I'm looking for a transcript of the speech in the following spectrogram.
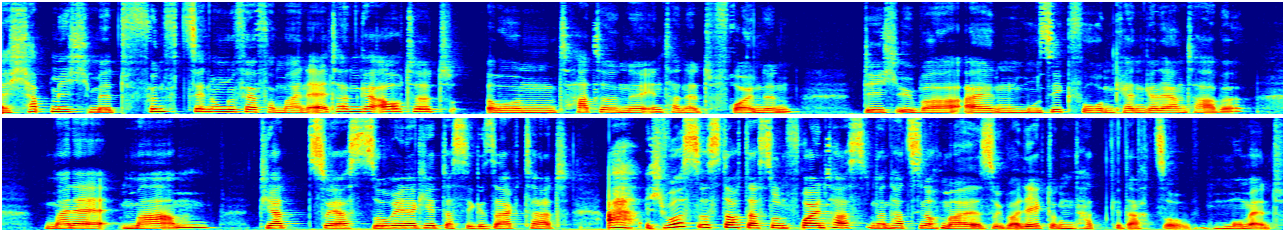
Ich habe mich mit 15 ungefähr von meinen Eltern geoutet und hatte eine Internetfreundin, die ich über ein Musikforum kennengelernt habe. Meine Mom die hat zuerst so reagiert, dass sie gesagt hat, ah, ich wusste es doch, dass du einen Freund hast. Und dann hat sie nochmal so überlegt und hat gedacht, so, Moment,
